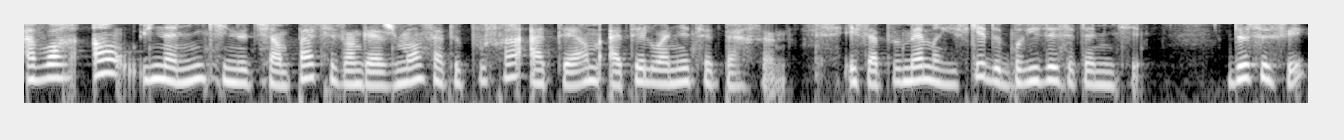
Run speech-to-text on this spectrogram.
Avoir un ou une amie qui ne tient pas ses engagements, ça te poussera à terme à t'éloigner de cette personne. Et ça peut même risquer de briser cette amitié. De ce fait,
